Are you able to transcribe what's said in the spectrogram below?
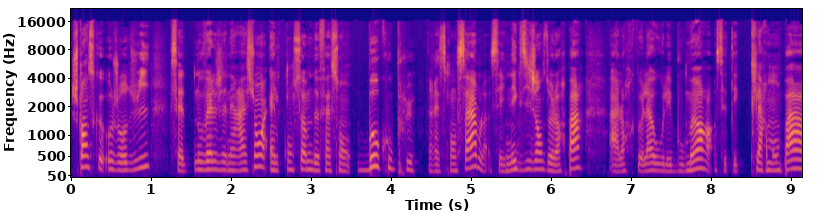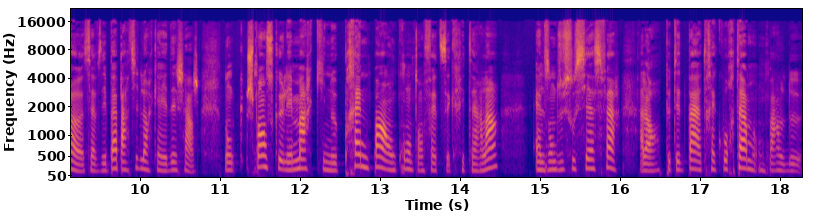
Je pense qu'aujourd'hui, cette nouvelle génération, elle consomme de façon beaucoup plus responsable. C'est une exigence de leur part, alors que là où les boomers, c'était clairement pas, ça faisait pas partie de leur cahier des charges. Donc, je pense que les marques qui ne prennent pas en compte en fait ces critères-là, elles ont du souci à se faire. Alors peut-être pas à très court terme, on parle de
